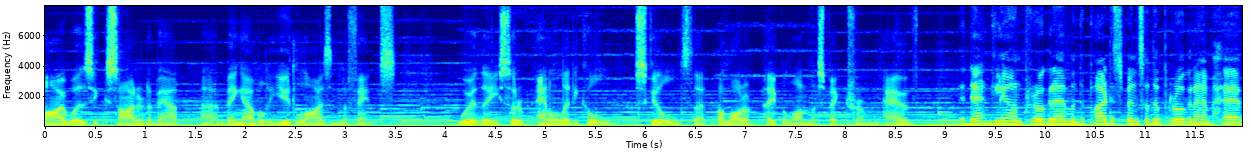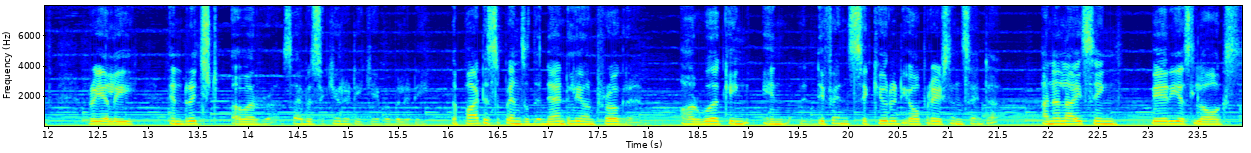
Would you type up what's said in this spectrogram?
I was excited about uh, being able to utilise in defence were the sort of analytical skills that a lot of people on the spectrum have. The Dandelion program and the participants of the program have really enriched our cybersecurity capability. The participants of the Dandelion program are working in the Defense Security Operations Center, analyzing various logs,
